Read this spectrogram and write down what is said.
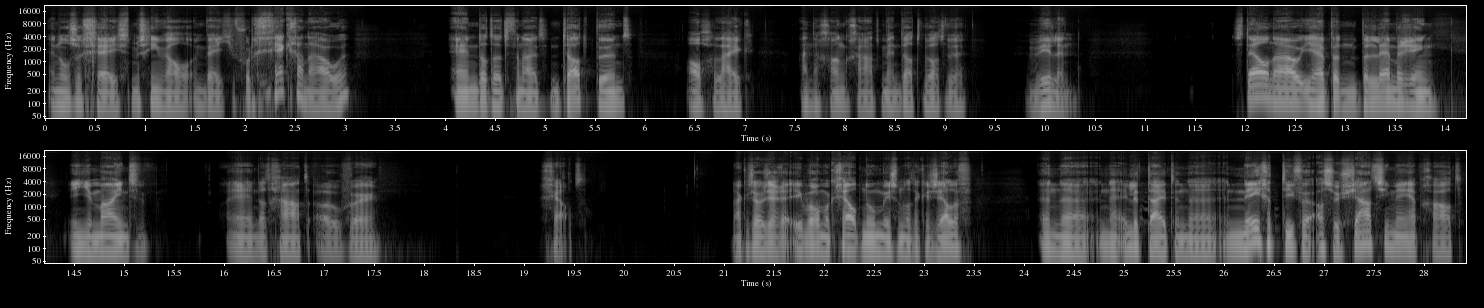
en onze geest misschien wel een beetje voor de gek gaan houden. En dat het vanuit dat punt al gelijk aan de gang gaat met dat wat we willen. Stel nou, je hebt een belemmering in je mind. En dat gaat over geld. Laat ik zo zeggen, waarom ik geld noem is omdat ik er zelf een, uh, een hele tijd een, een, negatieve associatie mee heb gehad.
